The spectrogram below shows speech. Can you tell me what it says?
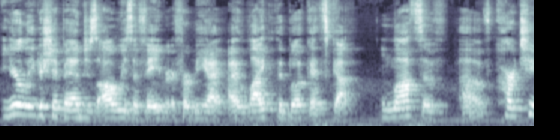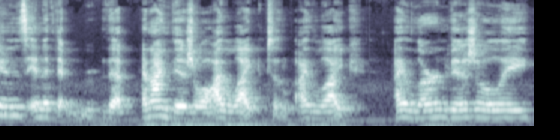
Your Leadership Edge is always a favorite for me. I, I like the book. It's got lots of, of cartoons in it that that and I'm visual. I like to I like I learn visually.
